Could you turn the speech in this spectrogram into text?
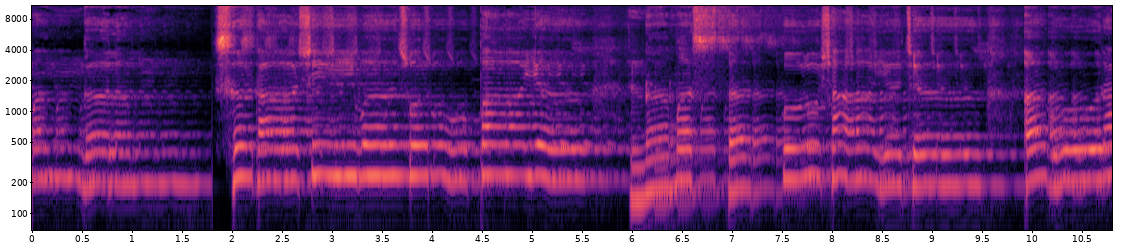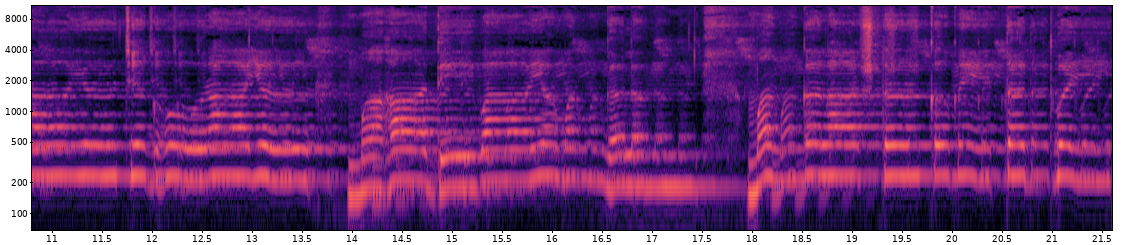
मङ्गलम्। सदाशिवस्वरूपाय नमस्तत्पुरुषाय च अघोराय च घोराय महादेवाय मङ्गलम्। मङ्गलाष्टकमेतद्वै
